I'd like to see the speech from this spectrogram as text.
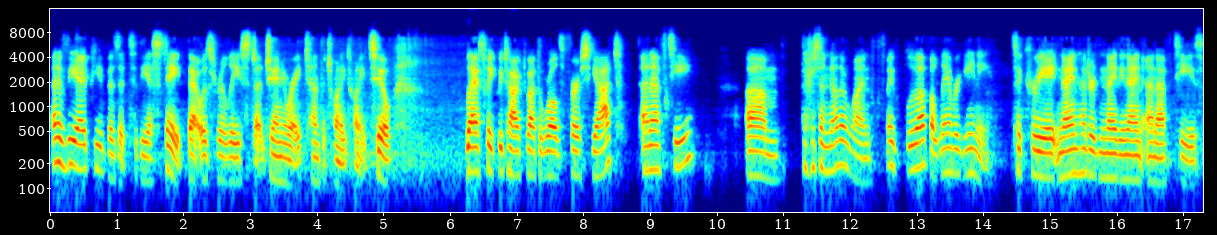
and a VIP visit to the estate that was released uh, January 10th of 2022. Last week we talked about the world's first yacht NFT. Um, there's another one. They blew up a Lamborghini to create 999 NFTs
